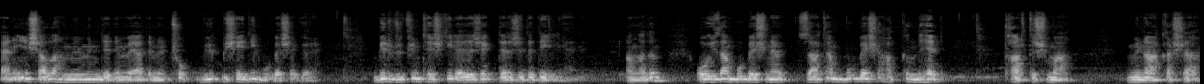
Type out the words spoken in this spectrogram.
Yani inşallah mümin dedim veya demin çok büyük bir şey değil bu beşe göre. Bir rükün teşkil edecek derecede değil yani. Anladın? O yüzden bu beşine zaten bu beşi hakkında hep tartışma, münakaşa,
